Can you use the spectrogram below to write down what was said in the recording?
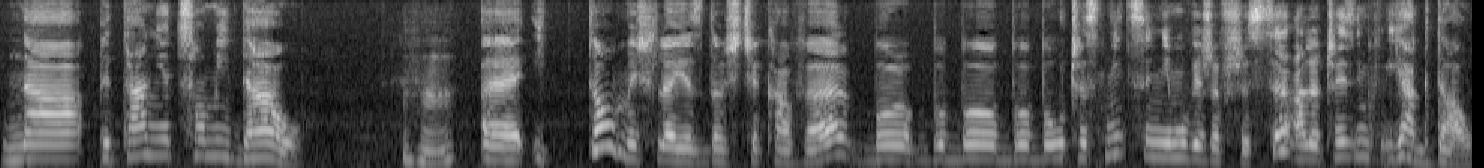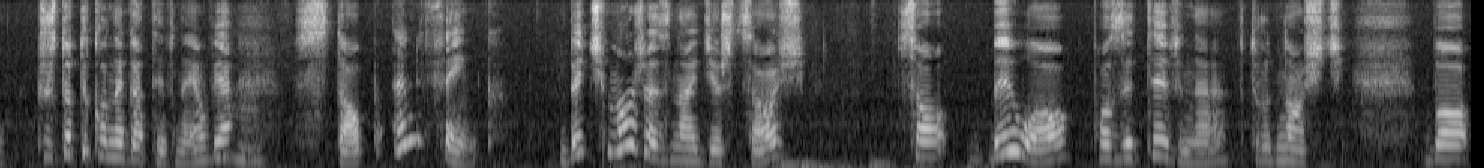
na pytanie, co mi dał. Mhm. E, I to myślę jest dość ciekawe, bo, bo, bo, bo, bo uczestnicy, nie mówię, że wszyscy, ale część z nich, jak dał? Przecież to tylko negatywne. Ja mówię, Mhm. stop and think. Być może znajdziesz coś, co było pozytywne w trudności, bo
